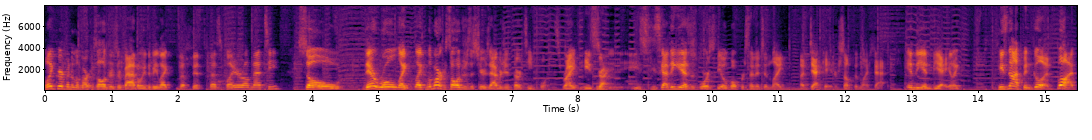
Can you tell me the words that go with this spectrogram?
Blake Griffin and LaMarcus Aldridge are battling to be like the fifth best player on that team. So their role, like like LaMarcus Aldridge this year is averaging 13 points, right? He's Right. he's he's got, I think he has his worst field goal percentage in like a decade or something like that in the NBA. Like he's not been good, but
